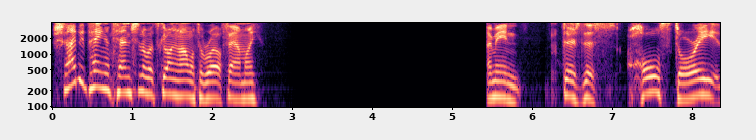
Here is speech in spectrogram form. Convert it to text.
Should I be paying attention to what's going on with the royal family? I mean, there's this whole story.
